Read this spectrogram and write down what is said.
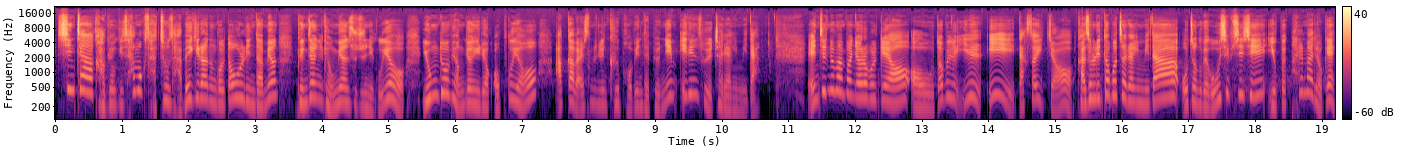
신차 가격이 3억 4,400이라는 걸 떠올린다면 굉장히 경미한 수준이고요. 용도 변경 이력 없고요. 아까 말씀드린 그 법인 대표님 1인 소유 차량입니다. 엔진룸 한번 열어볼게요. 어우, W12 딱 써있죠. 가솔린 터보 차량입니다. 5950cc 608마력에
